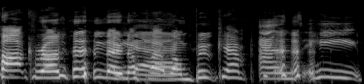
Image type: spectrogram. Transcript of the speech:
park run. no, not Yeah. park run. Boot camp. And he,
